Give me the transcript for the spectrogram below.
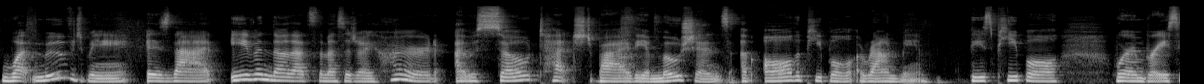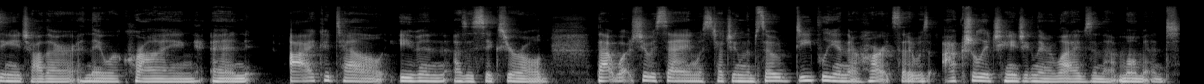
What moved me is that even though that's the message I heard, I was so touched by the emotions of all the people around me. These people were embracing each other and they were crying. And I could tell, even as a six year old, that what she was saying was touching them so deeply in their hearts that it was actually changing their lives in that moment.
